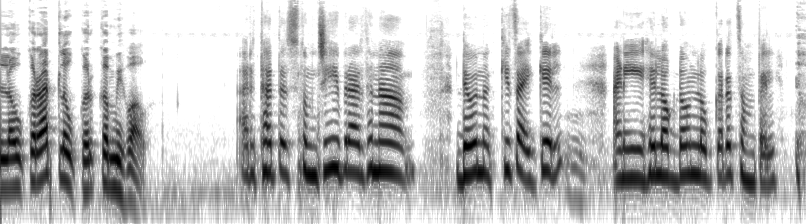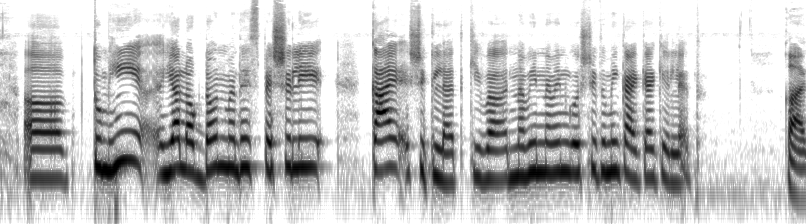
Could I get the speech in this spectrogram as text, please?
लवकरात लवकर कमी व्हावं. अर्थातच तुमची ही प्रार्थना देव नक्कीच ऐकेल आणि हे लॉकडाऊन लवकरच संपेल. तुम्ही या लॉकडाऊनमध्ये स्पेशली काय शिकलात किंवा नवीन नवीन गोष्टी तुम्ही काय काय केल्यात? काय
